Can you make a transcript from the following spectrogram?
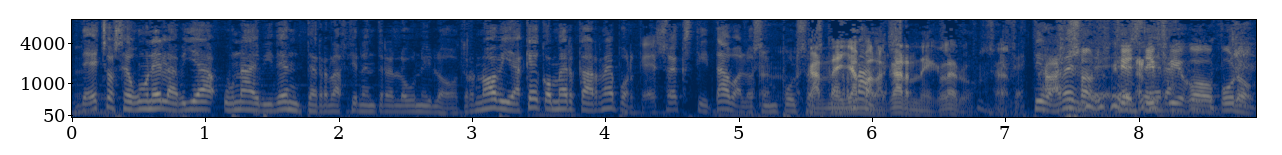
De hecho, según él, había una evidente relación entre lo uno y lo otro. No había que comer carne porque eso excitaba los impulsos Carne llama la carne, claro. O sea, Efectivamente. Científico puro.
